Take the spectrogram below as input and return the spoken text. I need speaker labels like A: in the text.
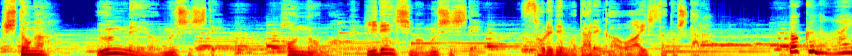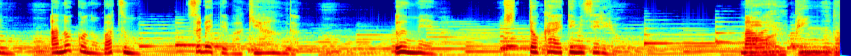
A: 人が運命を無視して、本能も遺伝子も無視して、それでも誰かを愛したとしたら、
B: 僕の愛もあの子の罰も全て分け合うんだ。運命はきっと変えてみせるよ。
A: 回るピングド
